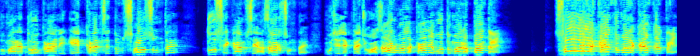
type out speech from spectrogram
तुम्हारा दो कान है। एक कान से तुम सौ सुनते हैं दूसरे कान से हज़ार सुनता है। मुझे लगता है जो हज़ार वाला कान है वो तुम्हारा बंद है। सौ वाला कान तुम्हारा काम करता है।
